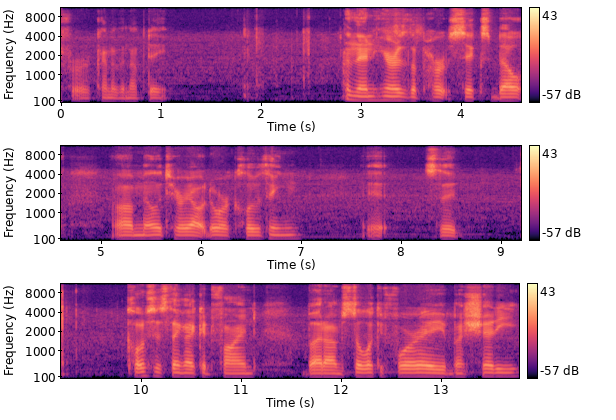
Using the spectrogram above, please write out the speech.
for kind of an update. And then here is the part 6 belt, uh, military outdoor clothing. It's the closest thing I could find, but I'm still looking for a machete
